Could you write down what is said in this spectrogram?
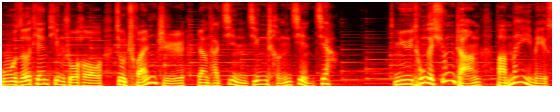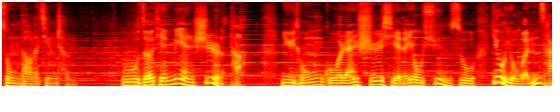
武则天听说后，就传旨让她进京城见驾。女童的兄长把妹妹送到了京城，武则天面试了她。女童果然诗写的又迅速又有文采，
